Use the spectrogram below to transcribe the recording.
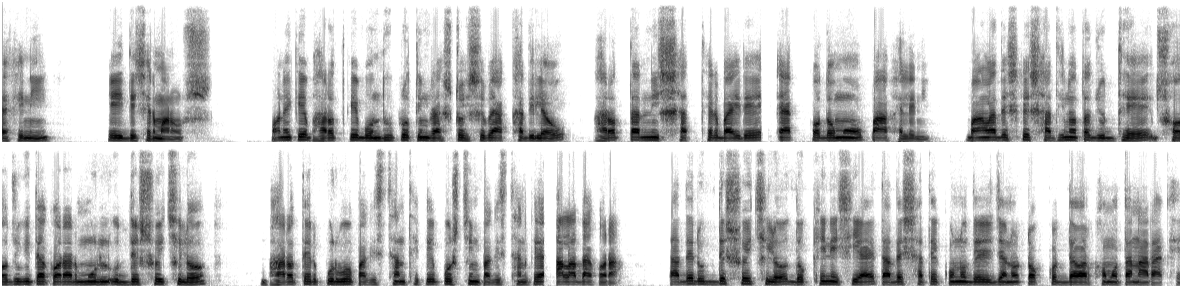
দেখেনি এই দেশের মানুষ। অনেকে ভারতকে বন্ধুপ্রতিম রাষ্ট্র হিসেবে আখ্যা দিলেও ভারত তার নিঃস্বার্থের বাইরে এক কদমও পা ফেলেনি। বাংলাদেশকে স্বাধীনতা যুদ্ধে সহযোগিতা করার মূল উদ্দেশ্যই ছিল ভারতের পূর্ব পাকিস্তান থেকে পশ্চিম পাকিস্তানকে আলাদা করা। তাদের উদ্দেশ্যই ছিল দক্ষিণ এশিয়ায় তাদের সাথে কোনো দেশ যেন টক্কর দেওয়ার ক্ষমতা না রাখে।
